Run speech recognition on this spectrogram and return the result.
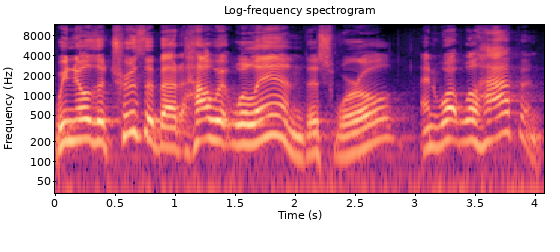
We know the truth about how it will end, this world, and what will happen.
